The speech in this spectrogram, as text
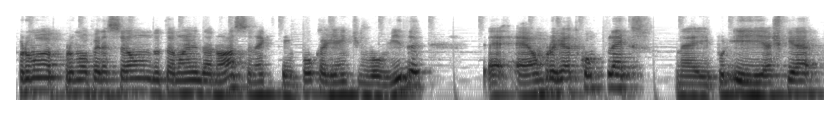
Para uma, uma operação do tamanho da nossa, né? Que tem pouca gente envolvida, é, é um projeto complexo, né? E, por, e acho que a,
